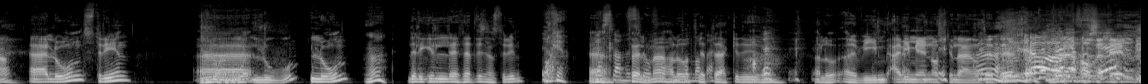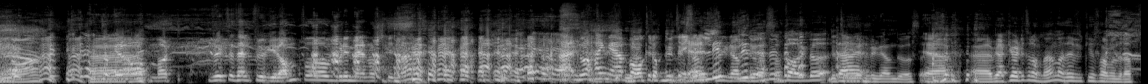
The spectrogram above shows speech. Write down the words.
ja. eh, Loen, Stryn. Eh, Loen? Loen. Hæ? Det ligger rett rett ved siden av Stryn. Ja. Ja, Vestlandets Følg med. Lofoten, Hallo, på en måte. Tete. Er ikke du Hallo, er vi, er vi mer norske enn deg nå, Tete? Ja, det er det skjer. halvdelen din nå? Dere har åpenbart brukt et helt program på å bli mer norsk enn meg. Nei, nå henger jeg bak dere. Du trenger et Litt, program, litt, du litt også. bak. Du trenger et program, du også. Ja, Uh, vi har ikke vært i Trondheim, da. Det fikk vi faen meg dratt.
